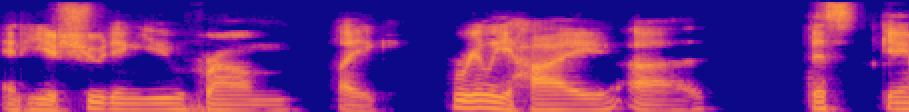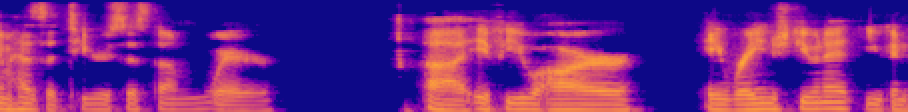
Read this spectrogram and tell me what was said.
and he is shooting you from like really high. Uh, this game has a tier system where uh, if you are a ranged unit, you can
